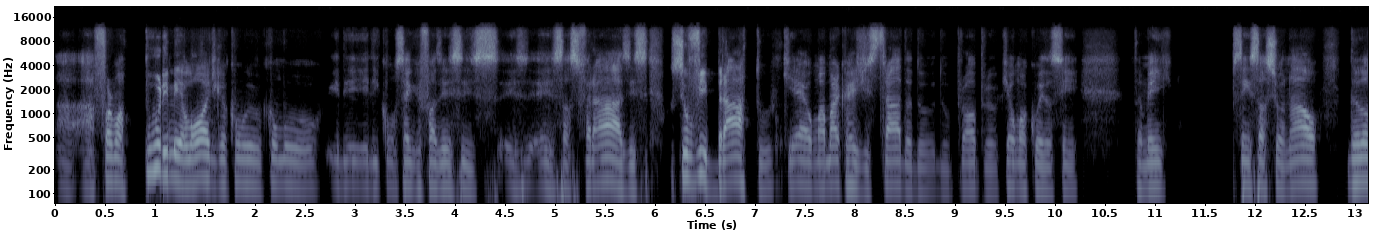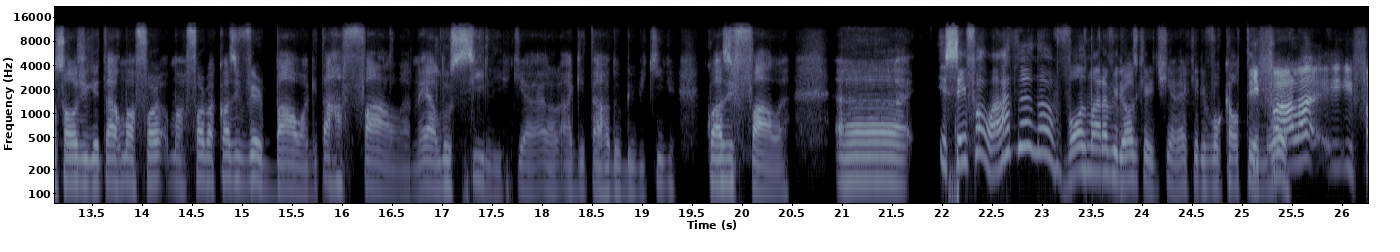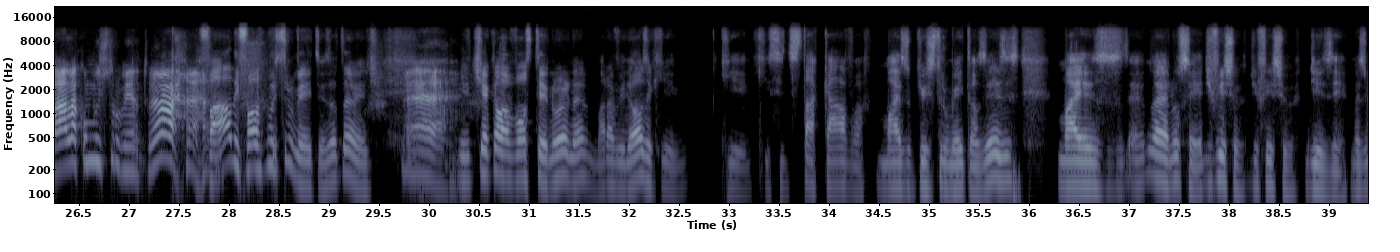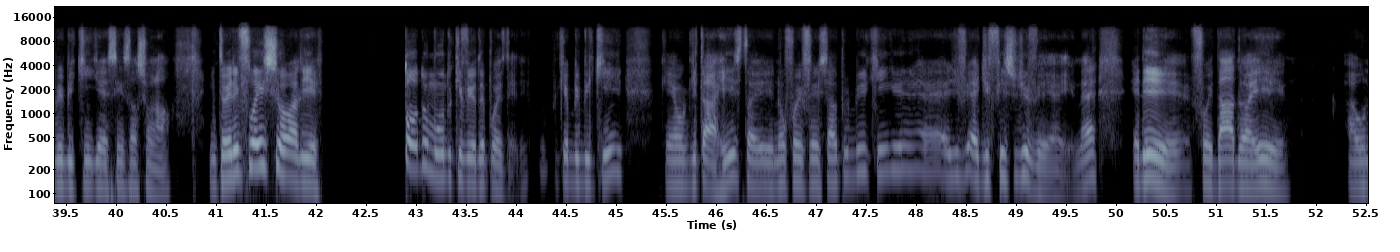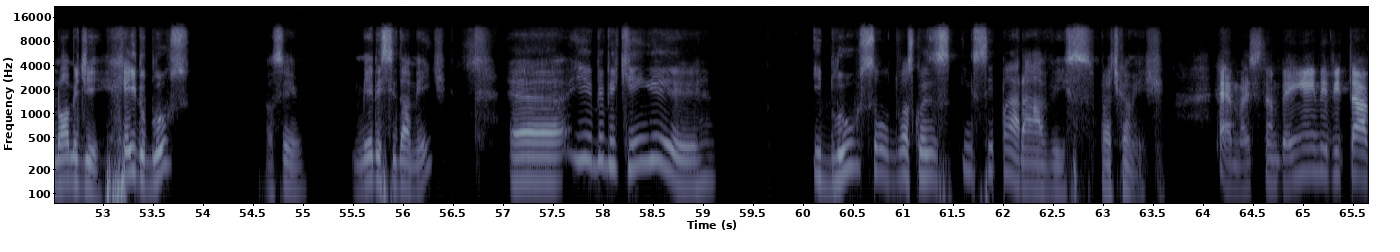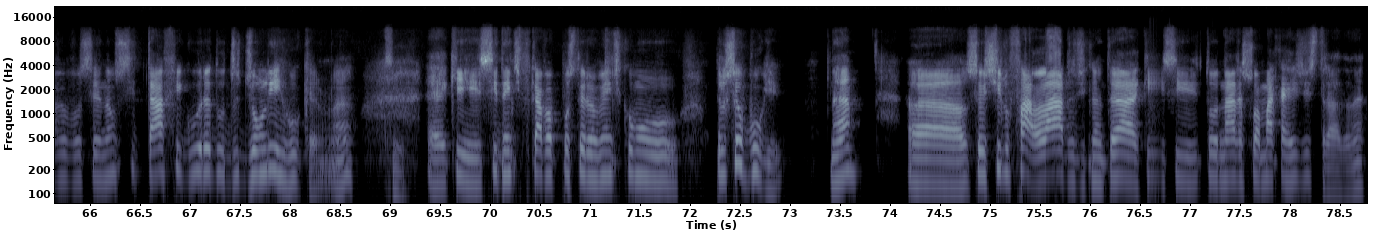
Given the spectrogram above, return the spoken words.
a, a, forma pura e melódica como, como ele, ele consegue fazer esses, essas frases, o seu vibrato, que é uma marca registrada do, do próprio, que é uma coisa assim também sensacional, dando ao solo de guitarra uma, for uma forma quase verbal. A guitarra fala, né? A Lucille, que é a, a guitarra do B.B. King, quase fala. Uh, e sem falar na, na, voz maravilhosa que ele tinha, né? Aquele vocal tenor. E fala, e fala como instrumento. fala e fala como instrumento, exatamente. É. Ele tinha aquela voz tenor, né? Maravilhosa, que que, que, se destacava mais do que o instrumento às vezes, mas é, é não sei, é difícil, difícil dizer, mas o BB King é sensacional. Então ele influenciou ali todo mundo que veio depois dele, porque o BB King, quem é um guitarrista e não foi influenciado por BB King, é, é difícil de ver aí, né? Ele foi dado aí o nome de Rei do Blues, assim, merecidamente, é, e BB King e blues são duas coisas inseparáveis, praticamente. É, mas também é inevitável você não citar a figura do, do John Lee Hooker, né? É, que se identificava posteriormente como pelo seu boogie, né? Uh, o seu estilo falado de cantar que se tornara sua marca registrada, né?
